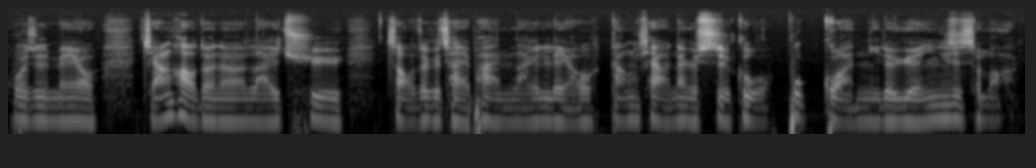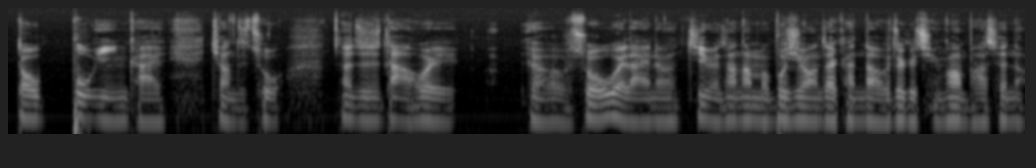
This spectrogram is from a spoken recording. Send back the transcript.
或是没有讲好的呢，来去找这个裁判来聊当下那个事故，不管你的原因是什么，都不应该这样子做。那这是大会。呃，说未来呢，基本上他们不希望再看到这个情况发生了。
